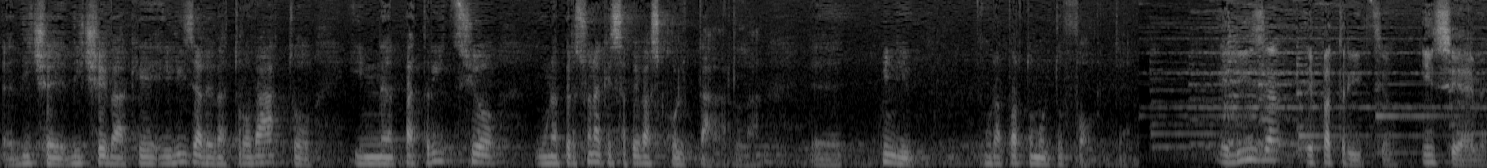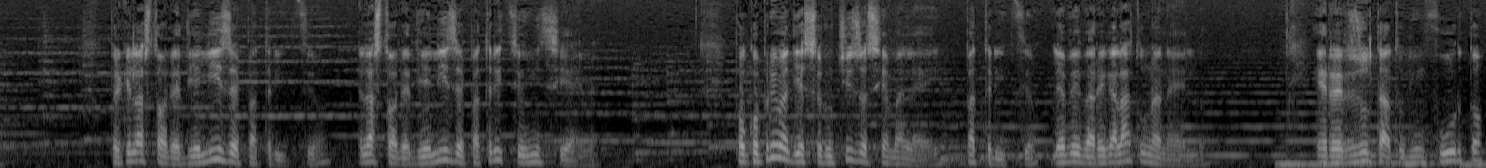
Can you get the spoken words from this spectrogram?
eh, dice, diceva che Elisa aveva trovato in Patrizio una persona che sapeva ascoltarla, quindi un rapporto molto forte. Elisa e Patrizio, insieme. Perché la storia di Elisa e Patrizio è la storia di Elisa e Patrizio insieme. Poco prima di essere ucciso assieme a lei, Patrizio le aveva regalato un anello. Era il risultato di un furto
